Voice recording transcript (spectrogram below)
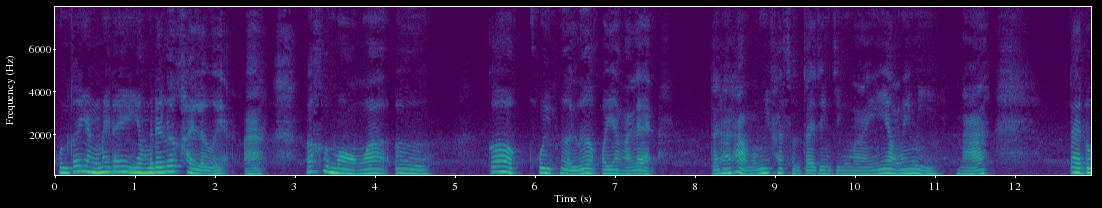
คุณก็ยังไม่ได้ยังไม่ได้เลือกใครเลยอะนะก็คือมองว่า เออ ก็คุยเผื่อเลือกไว้อย่างนั้นแหละ แต่ถ้าถามว่ามีใครสนใจจริงๆไหมยังไม่มีนะ แต่ดู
